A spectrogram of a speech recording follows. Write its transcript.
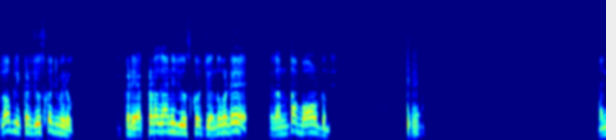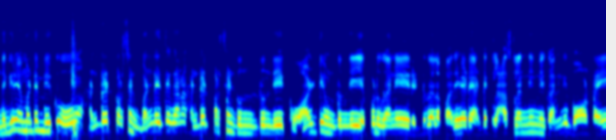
లోపల ఇక్కడ చూసుకోవచ్చు మీరు. ఇక్కడ ఎక్కడ కానీ చూసుకోవచ్చు. ఎందుకంటే మీకు అంతా బాగుంటుంది. మన దగ్గర ఏమంటే మీకు హండ్రెడ్ పర్సెంట్ బండి అయితే కానీ హండ్రెడ్ పర్సెంట్ ఉంటుంది. క్వాలిటీ ఉంటుంది. ఎప్పుడు కానీ రెండు వేల పదిహేడు అంటే గ్లాసులన్నీ మీకు అన్ని బాగుంటాయి.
